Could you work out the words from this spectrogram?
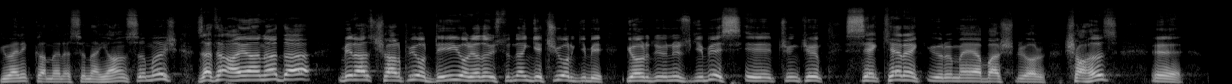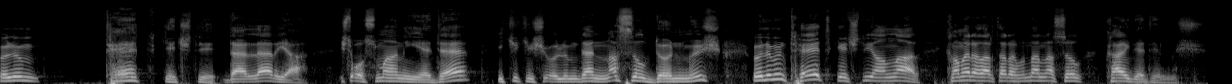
güvenlik kamerasına yansımış. Zaten ayağına da biraz çarpıyor, değiyor ya da üstünden geçiyor gibi gördüğünüz gibi e, çünkü sekerek yürümeye başlıyor şahıs. E, Ölüm teğet geçti derler ya. İşte Osmaniye'de iki kişi ölümden nasıl dönmüş, ölümün teğet geçtiği anlar kameralar tarafından nasıl kaydedilmiş.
